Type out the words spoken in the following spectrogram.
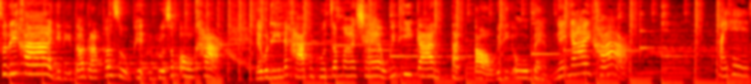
สวัสดีค่ะ ยินดีต้อนรับเข้าสู่เพจคุณครูส้มโอค่ะ ในวันนี้นะคะคุณครูจะมาแชร์วิธีการตัดต่อวิดีโอแบบง่าย ๆ ค่ะหมายเหตุ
